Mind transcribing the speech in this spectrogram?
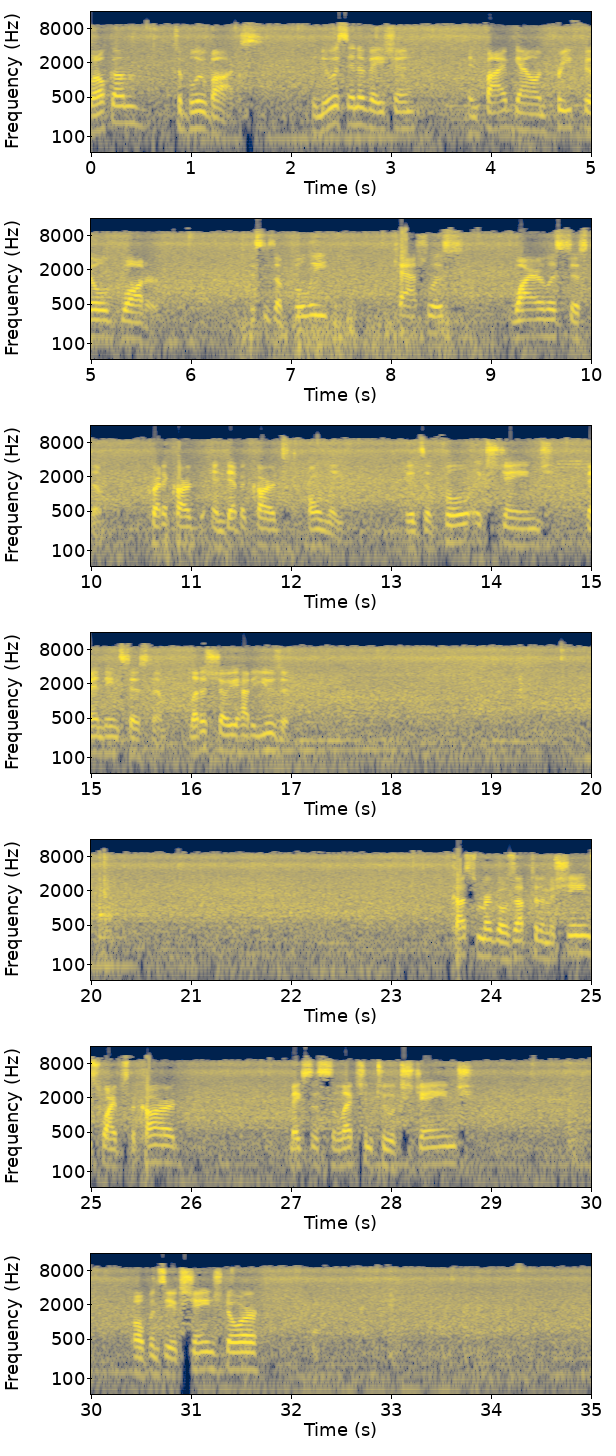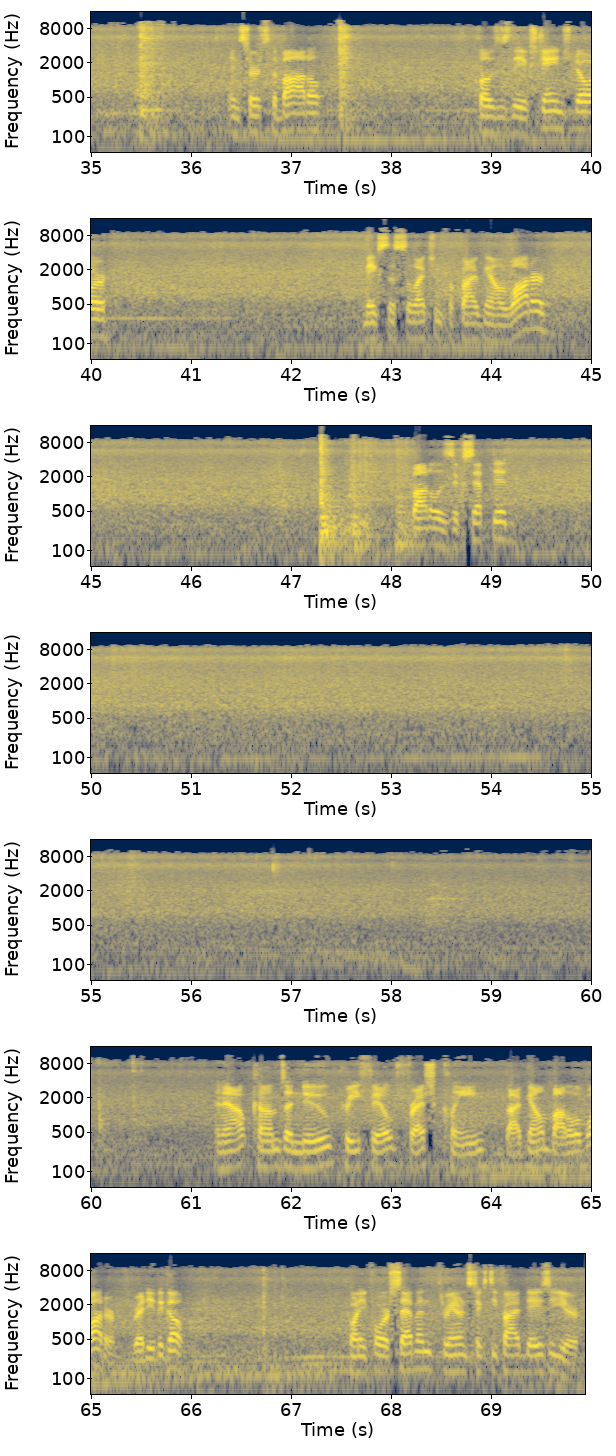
Welcome to Blu Box, the newest innovation in five gallon pre filled water. This is a fully cashless, wireless system, credit card and debit cards only. It's a full exchange vending system. Let us show you how to use it. Customer goes up to the machine, swipes the card, makes the selection to exchange, opens the exchange door, inserts the bottle, closes the exchange door, makes the selection for five gallon water. Bottle is accepted. And out comes a new pre filled, fresh, clean 5 gallon bottle of water ready to go. 24 7, 365 days a year.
